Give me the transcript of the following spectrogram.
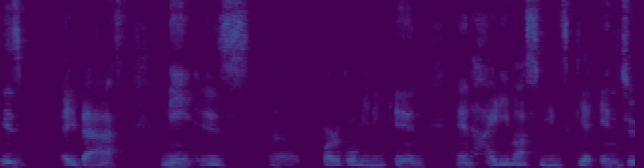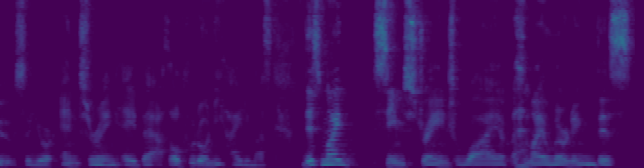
is a bath. Ni is a particle meaning in, and 入ります means get into. So you're entering a bath. お風呂に入ります. This might seem strange. Why am I learning this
